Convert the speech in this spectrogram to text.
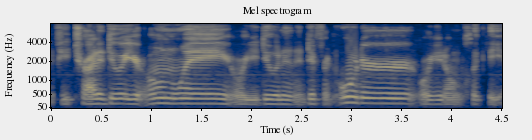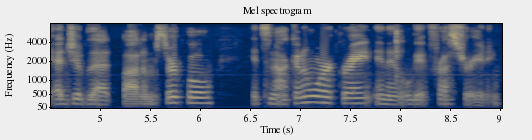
If you try to do it your own way, or you do it in a different order, or you don't click the edge of that bottom circle, it's not going to work right and it'll get frustrating.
